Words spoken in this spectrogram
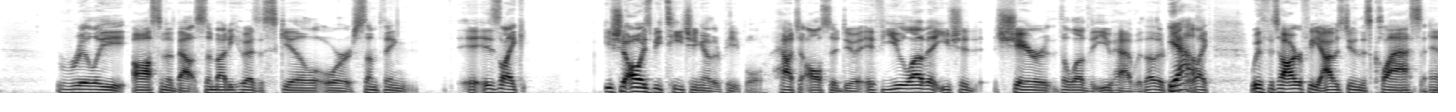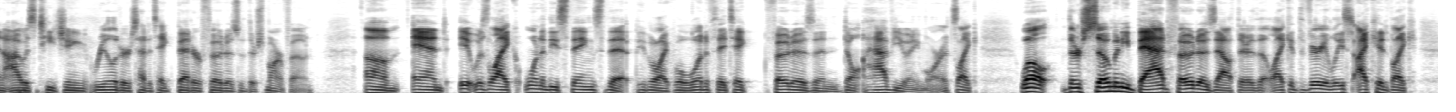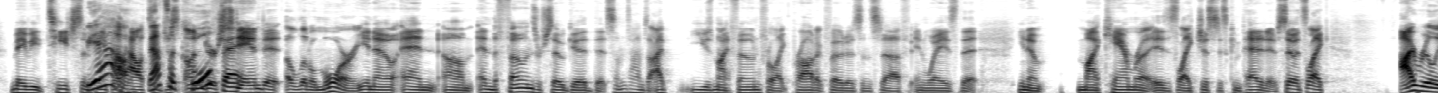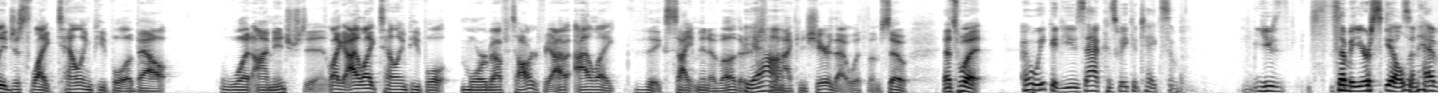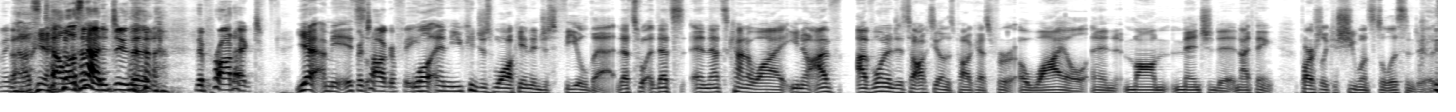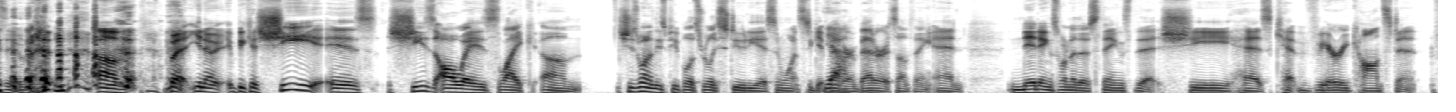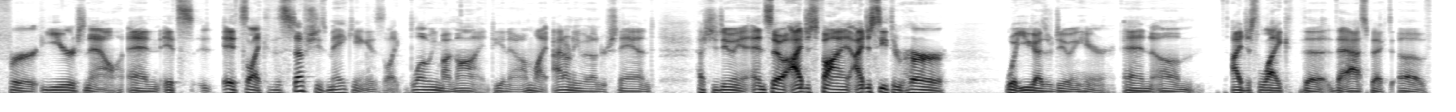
really awesome about somebody who has a skill or something is like you should always be teaching other people how to also do it. If you love it, you should share the love that you have with other people. Yeah. Like with photography, I was doing this class and I was teaching realtors how to take better photos with their smartphone. Um, and it was like one of these things that people are like, well, what if they take photos and don't have you anymore? It's like, well, there's so many bad photos out there that, like, at the very least, I could like maybe teach some people how to just cool thing. understand it a little more, you know. And um, and the phones are so good that sometimes I use my phone for like product photos and stuff in ways that, you know, my camera is like just as competitive. So it's like I really just like telling people about what I'm interested in. Like I like telling people more about photography. I, I like the excitement of others Yeah. when I can share that with them. So that's what Oh, we could use that because we could take some use some of your skills and having us Oh, yeah. tell us how to do the the product yeah, I mean it's photography. Well, and you can just walk in and just feel that. That's what that's and that's kind of why, you know, I've I've wanted to talk to you on this podcast for a while and mom mentioned it and I think partially cuz she wants to listen to it too. But, um but you know, because she is she's always like um she's one of these people that's really studious and wants to get Yeah. better and better at something and knitting's one of those things that she has kept very constant for years now and it's it's like the stuff she's making is like blowing my mind you know? I'm like i don't even understand how she's doing it. And so i just find i just see through her what you guys are doing here and um i just like the the aspect of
